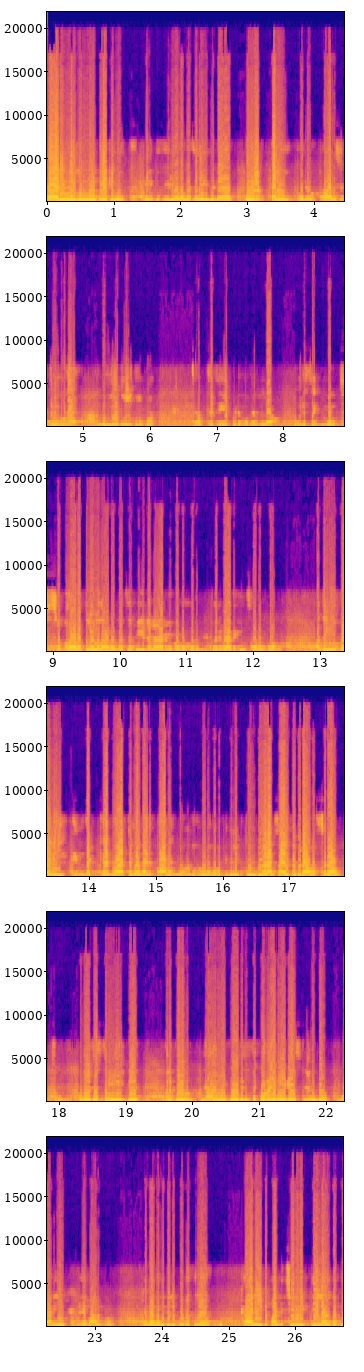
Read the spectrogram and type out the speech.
കാര്യങ്ങൾ മുന്നോട്ട് വെക്കുന്നത്. എനിക്ക് ഫീൽ ചെയ്യുന്നത് വെച്ചാൽ ഇതിന് ടോട്ടൽ ഒരു ആവശ്യത്തിനും കൂടെ മുന്നോട്ട് നിർത്തും അപ്പൊ ചർച്ച ചെയ്യപ്പെടുന്നതെല്ലാം ഒരു സെഗ്മെന്റ് സ്വഭാവത്തിലുള്ളതാണ്. എന്ന് വെച്ചാൽ പീഡനാരോപണങ്ങളും പരിപാടികളും സാധനങ്ങളുമാണ്. അതിലുപരി എന്തൊക്കെ മാറ്റങ്ങൾ വരുത്താം എന്നുള്ളത് കൂടെ നമുക്ക് ഇതിലേക്ക് കൊണ്ടുവരാൻ സാധിക്കുന്ന ഒരു അവസരമാണ്. വെച്ചാൽ സ്ത്രീകൾക്ക് പലപ്പോഴും ഞാൻ ഇപ്പോൾ ഇതിലത്തെ കുറെ വീഡിയോസ് ഞാൻ ഒരു ഞാൻ ഈ ഹേമ റിപ്പോർട്ട് ഹേമ കമ്മിറ്റി അത്ര കാര്യമായിട്ട് പഠിച്ച ഒരു വ്യക്തിയല്ല. അത് പത്ത്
